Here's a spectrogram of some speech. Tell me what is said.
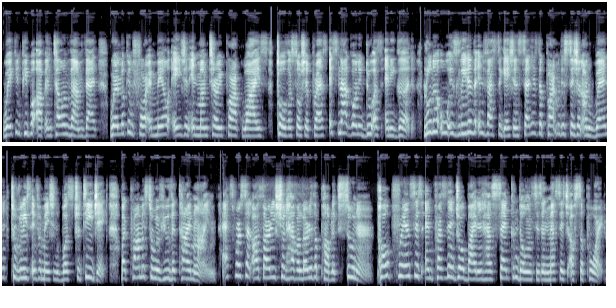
waking people up and telling them that we're looking for a male Asian in Monterey Park, Wiese told the Associated Press. It's not going to do us any good. Luna, who is leading the investigation, said his department decision on when to release information was strategic, but promised to review the timeline. Experts said authorities should have alerted the public sooner. Pope Francis and President Joe Biden have sent condolences and message of support.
